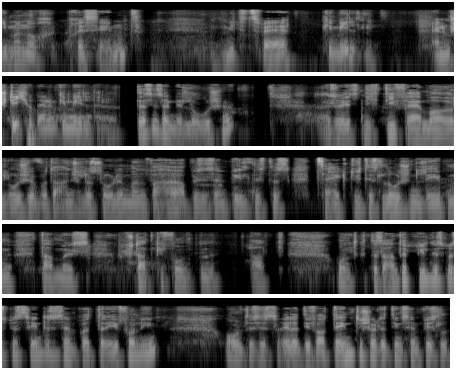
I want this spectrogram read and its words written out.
immer noch präsent mit zwei Gemälden. Einem Stich und einem Gemälde. Das ist eine Loge. Also jetzt nicht die Freimaurerloge, wo der Angelo Soliman war, aber es ist ein Bildnis, das zeigt, wie das Logenleben damals stattgefunden hat. Und das andere Bildnis, was wir sehen, das ist ein Porträt von ihm. Und es ist relativ authentisch, allerdings ein bisschen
